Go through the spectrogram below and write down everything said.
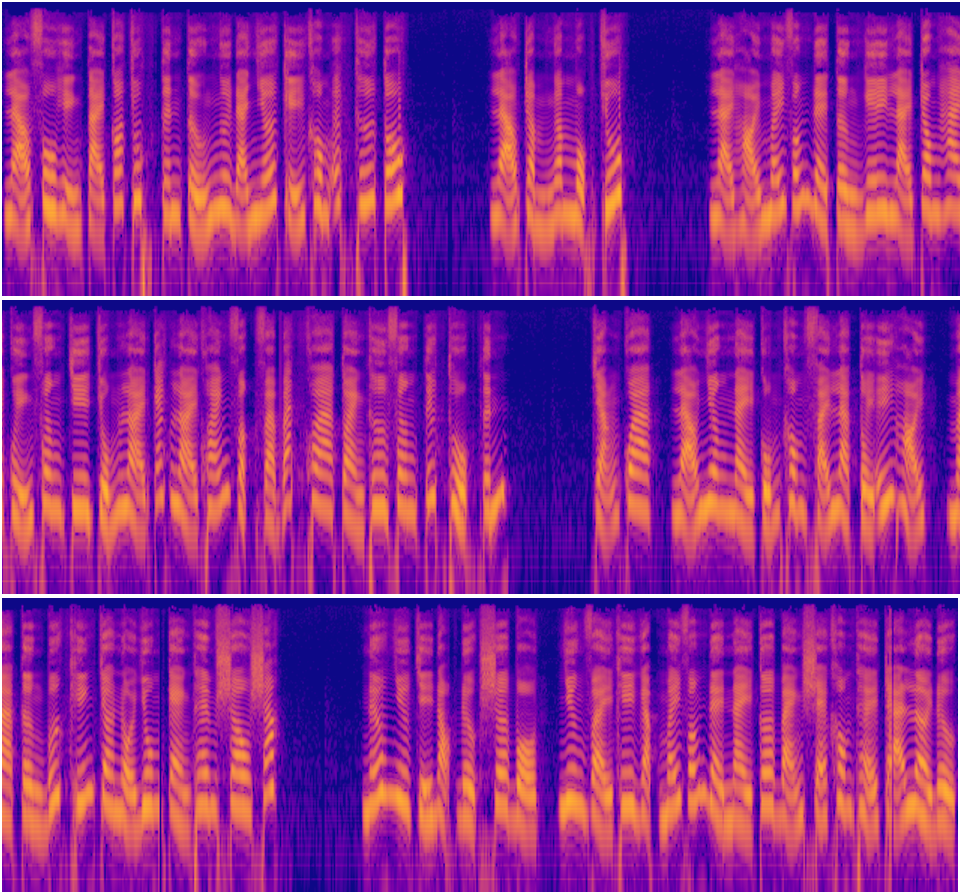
Lão phu hiện tại có chút tin tưởng ngươi đã nhớ kỹ không ít thứ tốt." Lão trầm ngâm một chút, lại hỏi mấy vấn đề từng ghi lại trong hai quyển phân chia chủng loại các loại khoáng vật và bách khoa toàn thư phân tiếp thuộc tính. Chẳng qua, lão nhân này cũng không phải là tùy ý hỏi, mà từng bước khiến cho nội dung càng thêm sâu sắc. Nếu như chỉ đọc được sơ bộ, nhưng vậy khi gặp mấy vấn đề này cơ bản sẽ không thể trả lời được.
